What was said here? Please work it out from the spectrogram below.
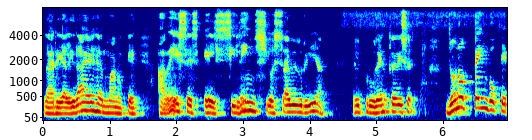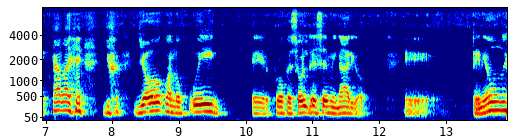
La realidad es, hermano, que a veces el silencio es sabiduría. El prudente dice, yo no tengo que cada... Yo, cuando fui eh, profesor de seminario, eh, tenía un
